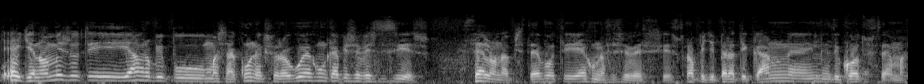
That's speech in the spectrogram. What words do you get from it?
ε, και νομίζω ότι οι άνθρωποι που μας ακούνε ξέρω εγώ έχουν κάποιες ευαισθησίες. Θέλω να πιστεύω ότι έχουν αυτές τις ευαισθησίες. Τώρα από εκεί πέρα τι κάνουν είναι δικό τους θέμα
